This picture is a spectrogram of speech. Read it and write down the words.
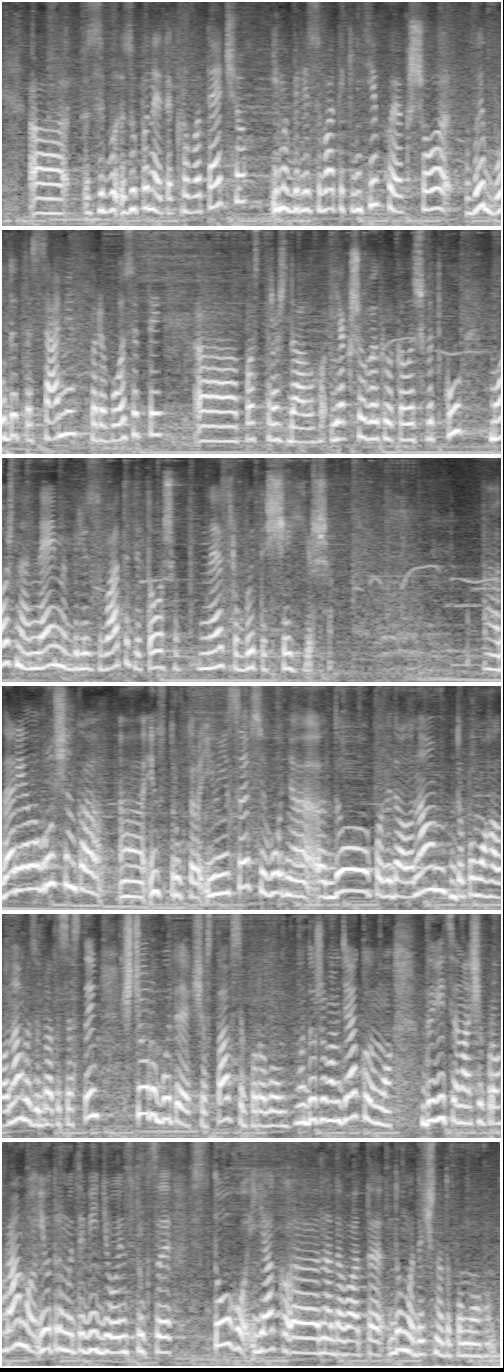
зупинити кровотечу і мобілізувати кінцівку, якщо ви будете самі перевозити постраждалого. Якщо викликали швидку, можна не мобілізувати для того, щоб не зробити ще гірше. Е, Дар'я Лаврущенко, е, інструктор ЮНІСЕФ, сьогодні е, доповідала нам, допомагала нам розібратися з тим, що робити, якщо стався перелом. Ми дуже вам дякуємо. Дивіться наші програми і отримайте відео інструкції з того, як надавати домедичну допомогу.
